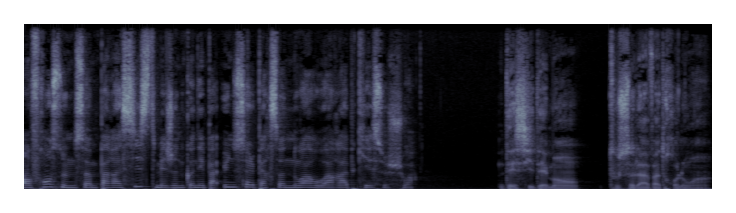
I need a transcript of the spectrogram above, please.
En France, nous ne sommes pas racistes, mais je ne connais pas une seule personne noire ou arabe qui ait ce choix. Décidément, tout cela va trop loin.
